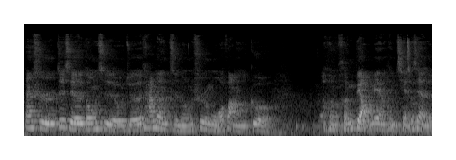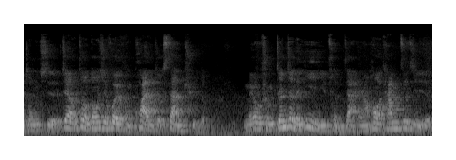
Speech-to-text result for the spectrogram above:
但是这些东西，我觉得他们只能是模仿一个很很表面、很浅显的东西，这样这种东西会很快的就散去的，没有什么真正的意义存在。然后他们自己。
